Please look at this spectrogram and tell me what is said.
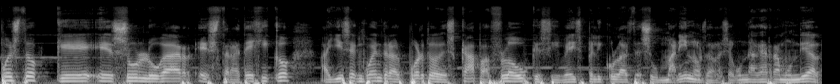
puesto que es un lugar estratégico. Allí se encuentra el puerto de Scapa Flow, que si veis películas de submarinos de la Segunda Guerra Mundial,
